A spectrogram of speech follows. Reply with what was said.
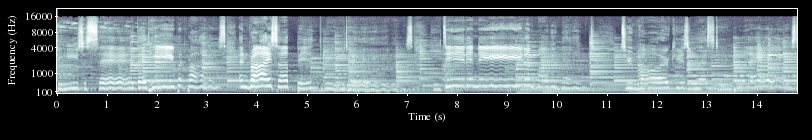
Jesus said that he would rise and rise up in three days. He didn't need a monument to mark his resting place.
